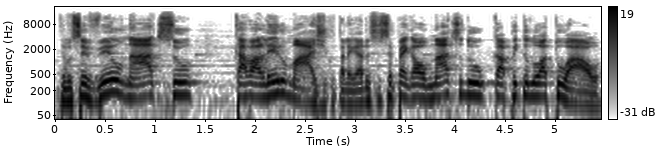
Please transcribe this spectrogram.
Então você vê o Natsu Cavaleiro Mágico, tá ligado? Se você pegar o Natsu do capítulo atual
